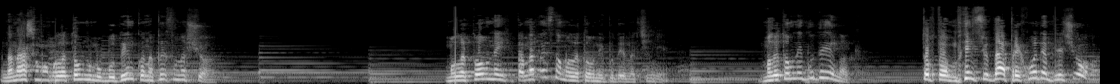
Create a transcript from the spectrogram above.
на нашому молитовному будинку написано що? Молитовний, там написано молитовний будинок чи ні? Молитовний будинок. Тобто ми сюди приходимо для чого?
